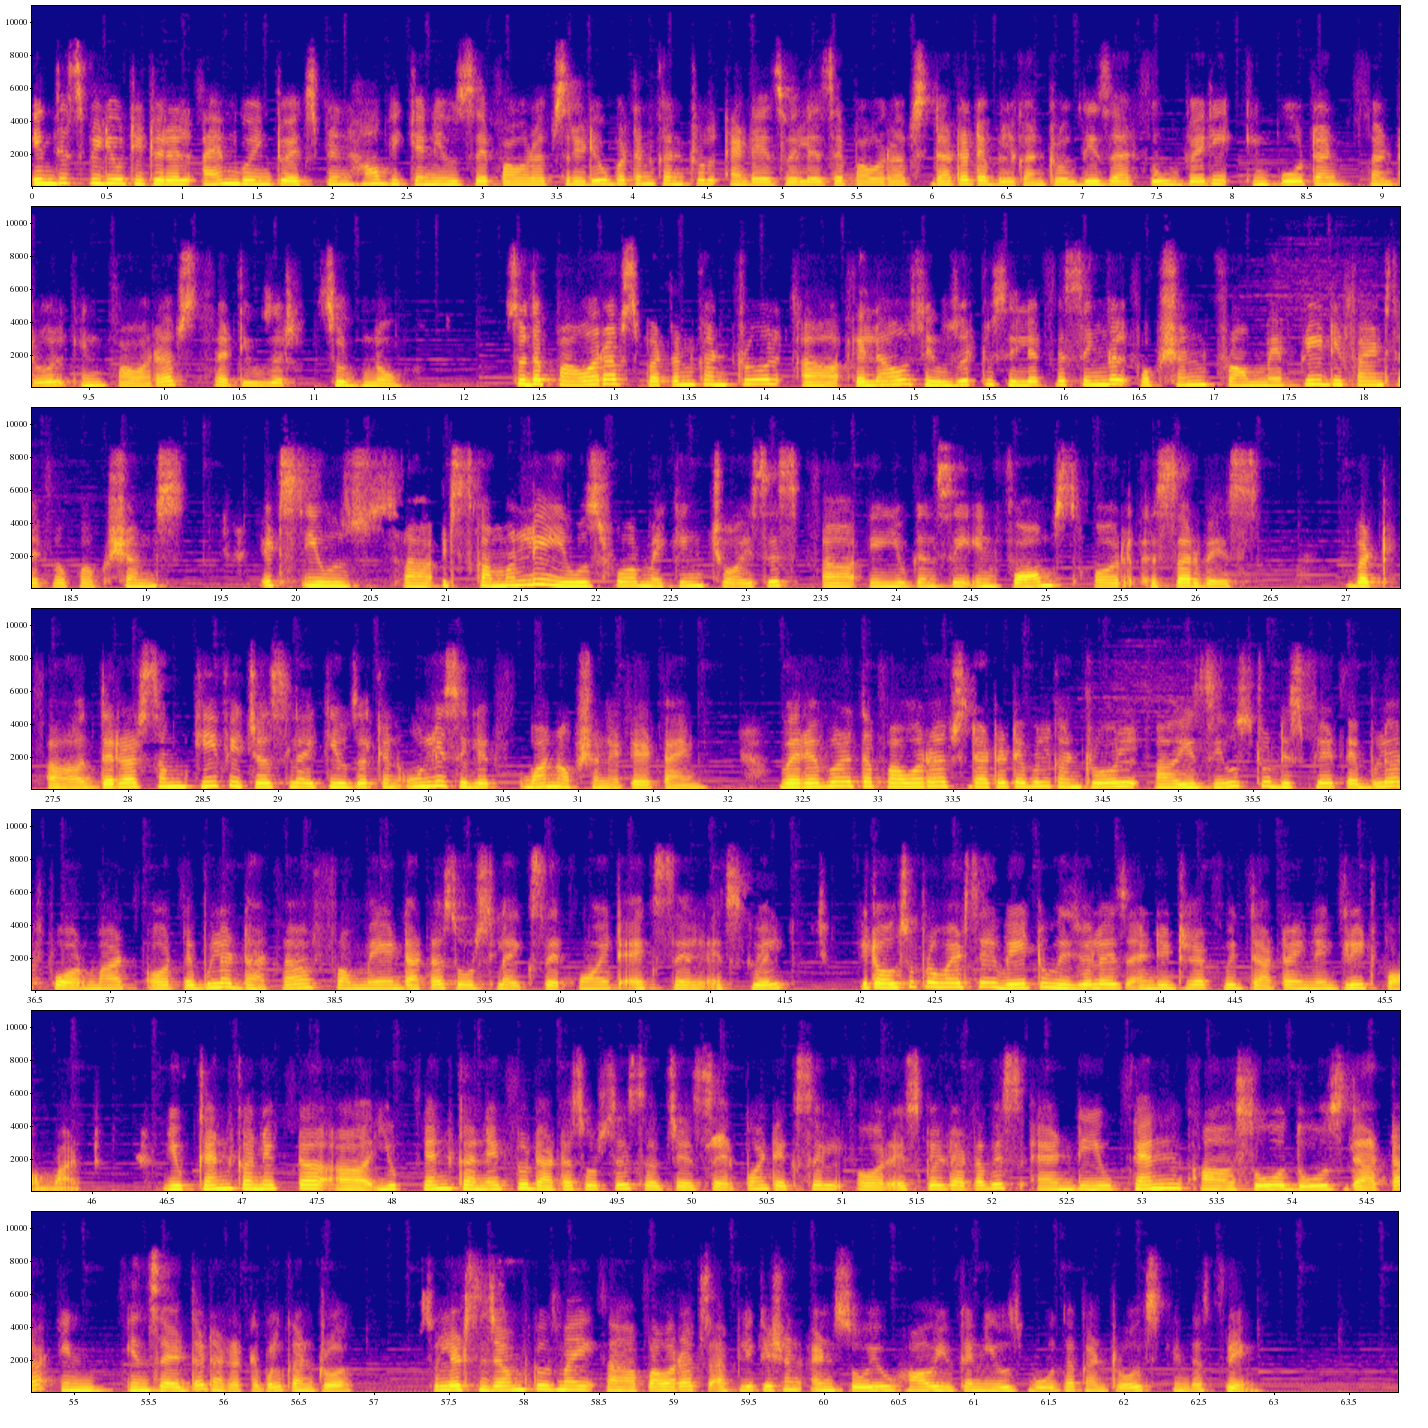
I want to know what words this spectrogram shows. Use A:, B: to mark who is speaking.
A: In this video tutorial, I am going to explain how we can use a PowerApps radio button control and as well as a PowerApps data table control. These are two very important control in PowerApps that user should know. So the PowerApps button control uh, allows user to select a single option from a predefined set of options. It's used. Uh, it's commonly used for making choices. Uh, you can see in forms or surveys but uh, there are some key features like user can only select one option at a time wherever the power apps data table control uh, is used to display tabular format or tabular data from a data source like SharePoint, Excel, SQL. It also provides a way to visualize and interact with data in a grid format. You can connect uh, you can connect to data sources such as SharePoint, Excel, or SQL database, and you can uh, show those data in inside the data table control. So let's jump to my uh, Power Apps application and show you how you can use both the controls in the screen.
